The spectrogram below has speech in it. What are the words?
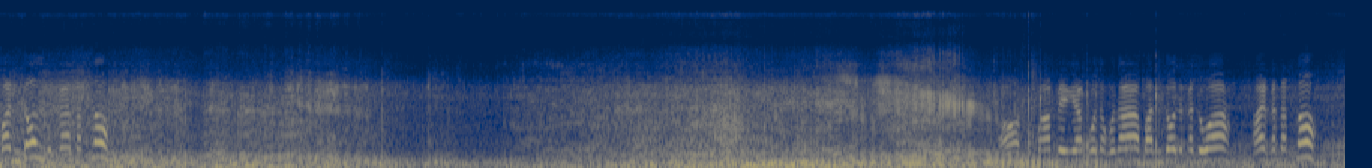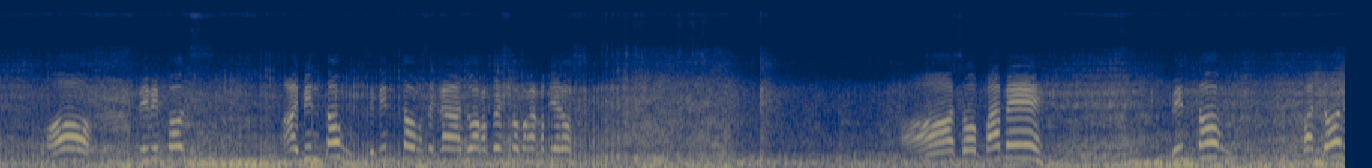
Bandol, ikatatlo. Oh, supape, yapon ako na. Bandol, ikadua. Ay, katatlo. Oh, Bibi Pons. Ay, Bintong. Si Bintong sa kadua ka pwesto mga kabyeros. Ah, so Pape. Bintong. Bandol.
